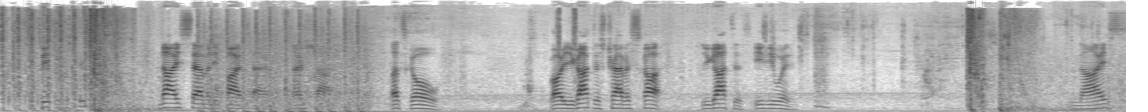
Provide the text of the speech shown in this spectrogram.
He's peeking. He's peeking. Nice 75 tag. Nice shot. Let's go. Bro, you got this, Travis Scott. You got this. Easy win. Nice.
